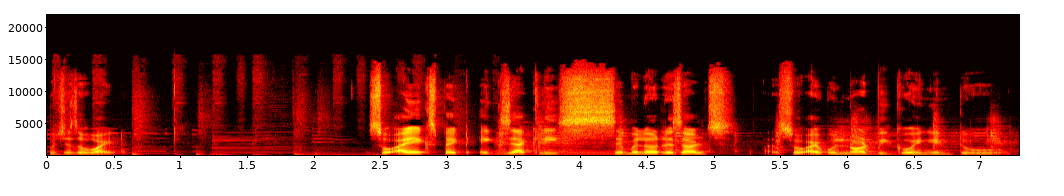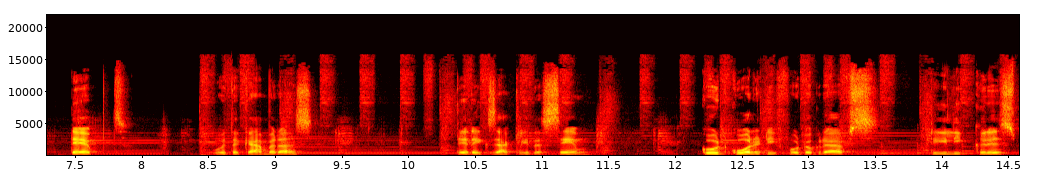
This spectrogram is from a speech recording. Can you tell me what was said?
which is a wide. So I expect exactly similar results. So I will not be going into depth with the cameras. They're exactly the same. Good quality photographs really crisp.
